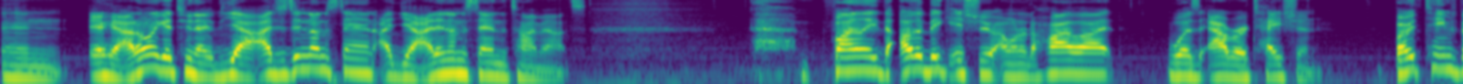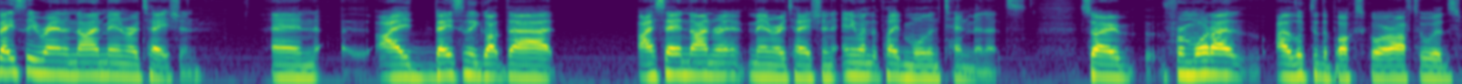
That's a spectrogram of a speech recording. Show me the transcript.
And okay, I don't want to get too negative. Yeah, I just didn't understand. I, yeah, I didn't understand the timeouts. Finally, the other big issue I wanted to highlight was our rotation. Both teams basically ran a nine man rotation. And I basically got that. I say a nine man rotation, anyone that played more than 10 minutes. So from what I, I looked at the box score afterwards,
